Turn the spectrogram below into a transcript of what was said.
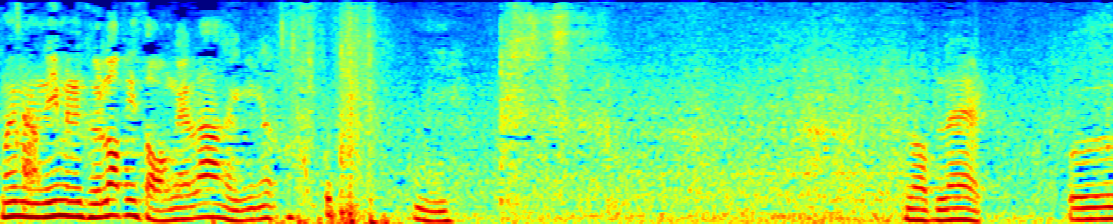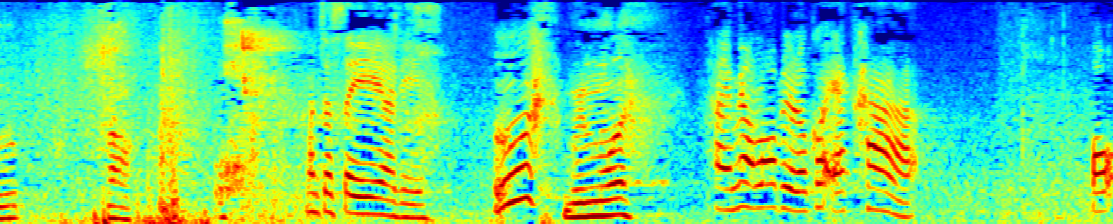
ไม่มันนี้มันคือรอบที่สองไงลากอย่างนี้ก็ปุ๊บอย่างนี้รอบแรกปึ๊บลากโอ้ มันจะเซอะดิเอ้ยมึนเว้ยไทยไม่เอารอบเดียวแล้วก็แอคท่าโป๊ะ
